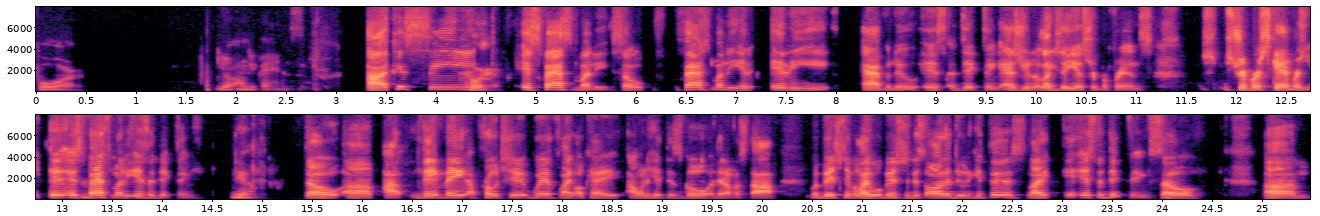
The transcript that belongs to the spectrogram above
for your OnlyFans? I could see it's fast money. So fast money in any avenue is addicting. As you know, like you said, you have stripper friends, strippers, scammers. It's mm. fast money is addicting. Yeah. So uh, I, they may approach it with like, okay, I want to hit this goal and then I'm gonna stop. But bitch, they be like, well, bitch, this is all I do to get this. Like, it, it's addicting. So um,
